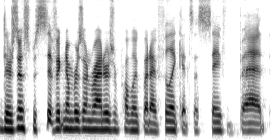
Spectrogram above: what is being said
there's no specific numbers on Riders Republic, but I feel like it's a safe bet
